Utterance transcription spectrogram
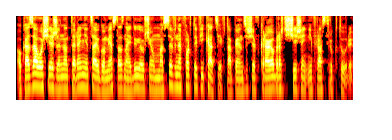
Okazało się, że na terenie całego miasta znajdują się masywne fortyfikacje wtapiające się w krajobraz dzisiejszej infrastruktury.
